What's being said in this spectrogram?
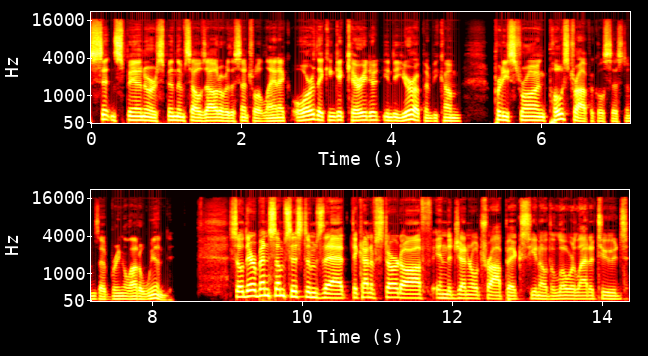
sit and spin or spin themselves out over the central Atlantic, or they can get carried into Europe and become pretty strong post tropical systems that bring a lot of wind. So there have been some systems that they kind of start off in the general tropics, you know, the lower latitudes,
